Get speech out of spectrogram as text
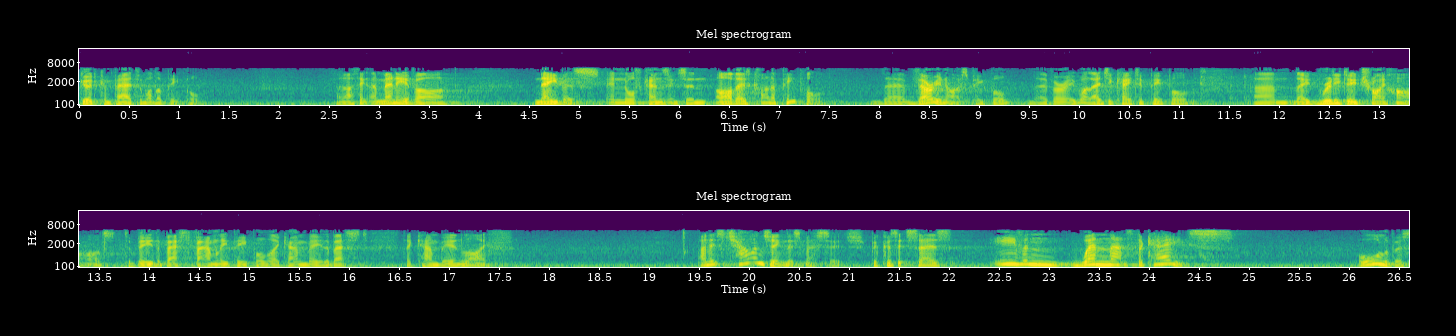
good compared to other people. And I think that many of our neighbours in North Kensington are those kind of people. They're very nice people, they're very well educated people. Um, they really do try hard to be the best family people they can be, the best they can be in life. And it's challenging, this message, because it says, even when that's the case, all of us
